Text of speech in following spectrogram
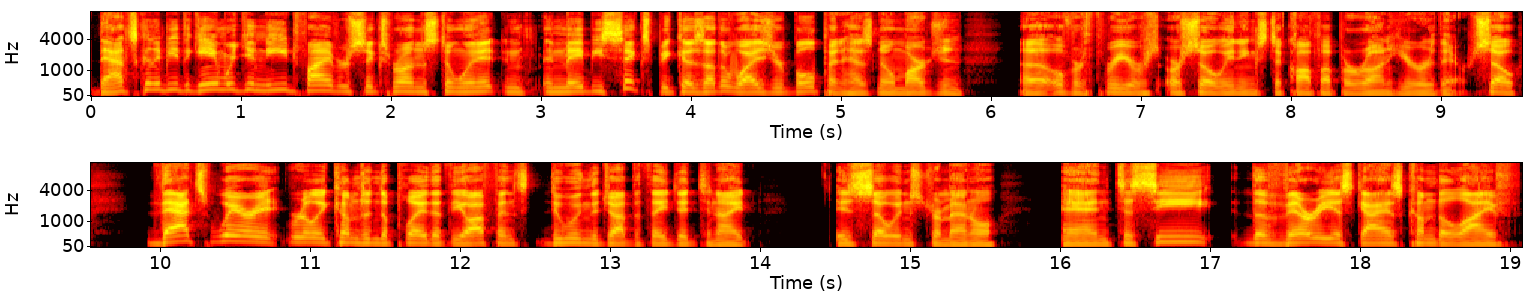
That's going to be the game where you need five or six runs to win it, and, and maybe six, because otherwise your bullpen has no margin uh, over three or, or so innings to cough up a run here or there. So that's where it really comes into play that the offense doing the job that they did tonight is so instrumental. And to see the various guys come to life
